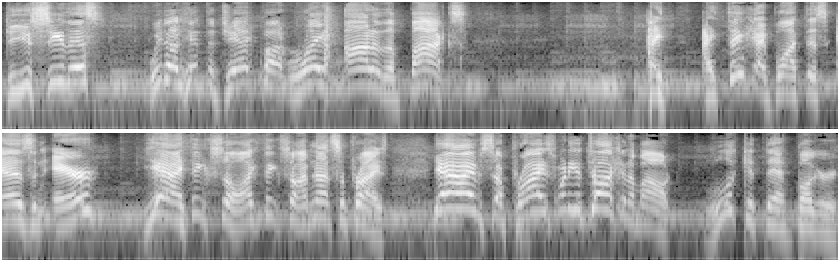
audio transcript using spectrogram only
Do you see this? We done hit the jackpot right out of the box. I I think I bought this as an heir. Yeah, I think so. I think so. I'm not surprised. Yeah, I'm surprised. What are you talking about? Look at that bugger.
